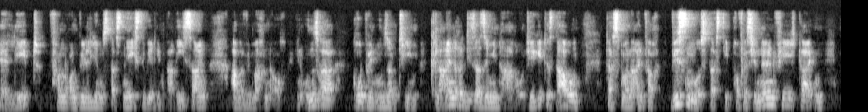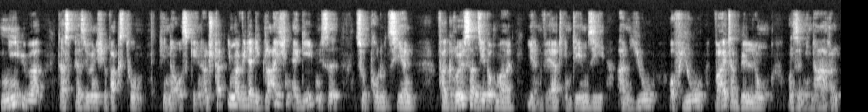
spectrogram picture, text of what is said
erlebt von Ron Williams. Das nächste wird in Paris sein, aber wir machen auch in unserer Gruppe, in unserem Team kleinere dieser Seminare. Und hier geht es darum, dass man einfach wissen muss, dass die professionellen Fähigkeiten nie über das persönliche Wachstum hinausgehen. Anstatt immer wieder die gleichen Ergebnisse zu produzieren, vergrößern Sie doch mal Ihren Wert, indem Sie an You of You Weiterbildung und Seminaren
